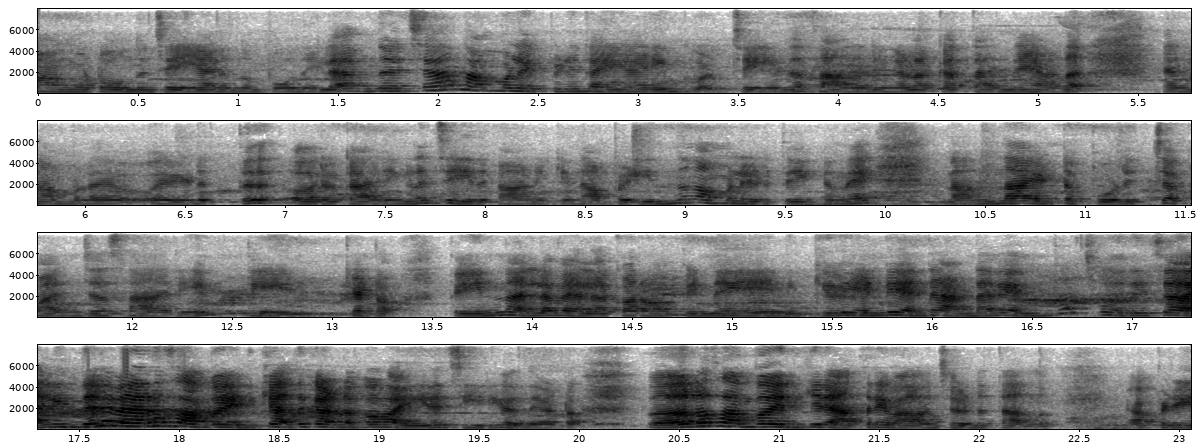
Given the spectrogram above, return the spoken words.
അങ്ങോട്ട് ഒന്നും ചെയ്യാനൊന്നും പോകുന്നില്ല. എന്ന് വെച്ചാൽ നമ്മൾ എപ്പോഴും കൈകാര്യം ചെയ്യുന്ന സാധനങ്ങളൊക്കെ തന്നെയാണ് നമ്മൾ എടുത്ത് ഓരോ കാര്യങ്ങൾ ചെയ്ത് കാണിക്കുന്നത്. അപ്പോൾ ഇന്ന് നമ്മൾ എടുത്തേക്കുന്നത് നന്നായിട്ട് പൊടിച്ച പഞ്ചസാരയും തേനും കേട്ടോ തേൻ നല്ല വില കുറവാണ് പിന്നെ എനിക്ക് വേണ്ടി എന്റെ അണ്ണനെ എന്താ ചോദിച്ചാലും ഇന്നലെ വേറെ സംഭവം എനിക്ക് അത് കണ്ടപ്പോൾ ഭയങ്കര ചിരി വന്നു കേട്ടോ. വേറെ സംഭവം എനിക്ക് രാത്രി വാങ്ങിച്ചുകൊണ്ട് തന്നു. അപ്പോഴേ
